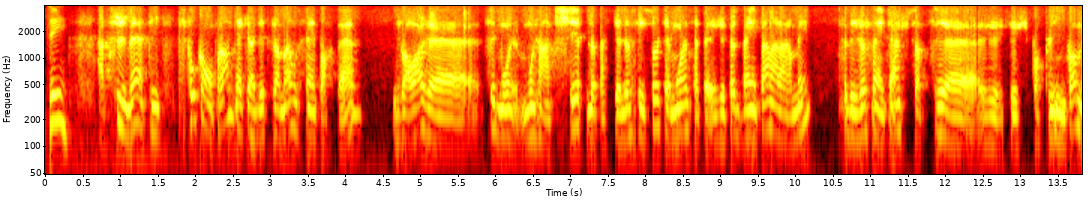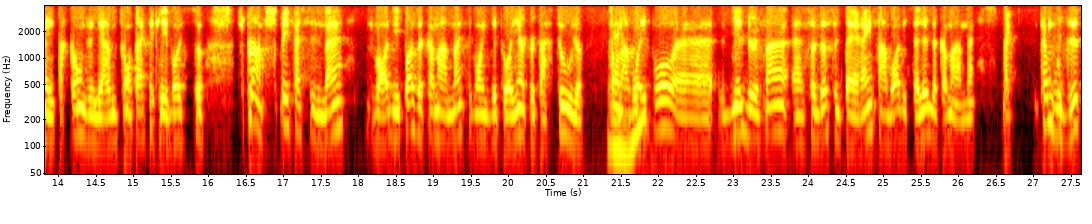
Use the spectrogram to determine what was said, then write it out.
T'sais. Absolument. Puis il faut comprendre qu'avec un déploiement aussi important, il va y avoir, euh, tu sais, moi, moi j'anticipe, là, parce que là, c'est sûr que moi, ça fait, j'ai fait 20 ans dans l'armée. Ça fait déjà 5 ans, je suis sorti, euh, je, je, suis pas plus uniforme, mais par contre, j'ai gardé contact avec les boys, tout ça. Je peux anticiper facilement qu'il va y avoir des postes de commandement qui vont être déployés un peu partout, là. on ben n'envoie pas euh, 1200 euh, soldats sur le terrain sans avoir des cellules de commandement. Fait comme vous dites,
